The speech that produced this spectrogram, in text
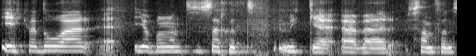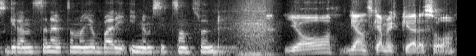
I Ecuador eh, jobbar man inte så särskilt mycket över samfundsgränserna utan man jobbar inom sitt samfund. Ja, ganska mycket är det så.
